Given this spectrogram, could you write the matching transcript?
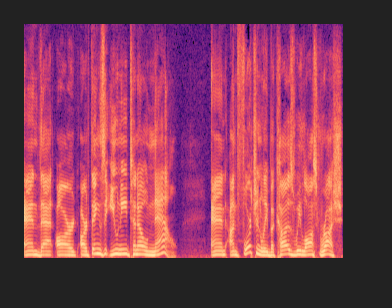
and that are, are things that you need to know now. And unfortunately, because we lost Rush,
